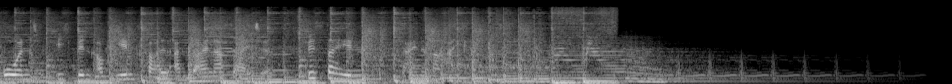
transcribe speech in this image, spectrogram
und ich bin auf jeden Fall an deiner Seite. Bis dahin, deine Mareike.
